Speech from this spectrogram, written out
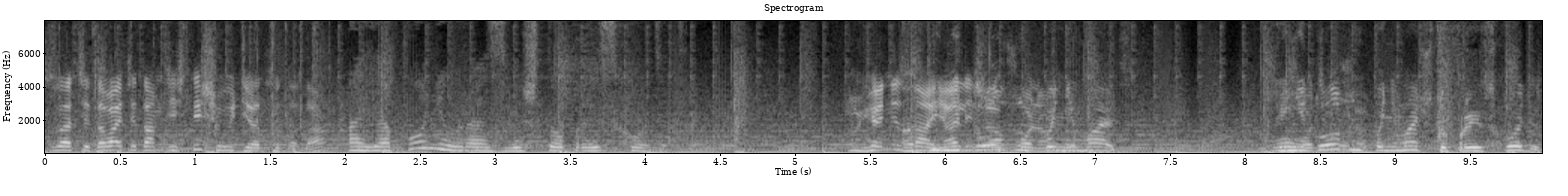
Сказать, давайте там 10 тысяч и уйди отсюда, да? а я понял разве что происходит. Ну я не А знаю, ты я не лично должен понял. понимать. Ты не должен понимать, что происходит.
